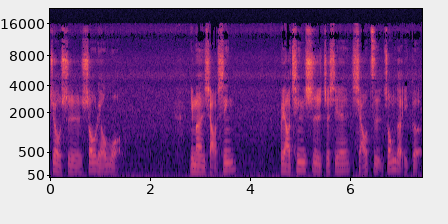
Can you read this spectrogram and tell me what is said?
就是收留我。你们小心，不要轻视这些小子中的一个，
